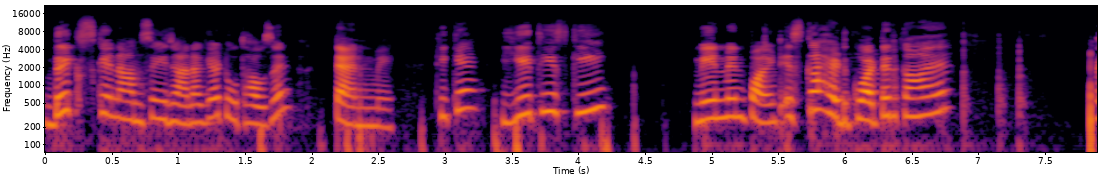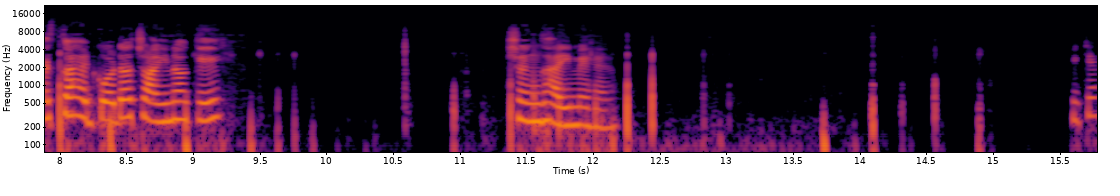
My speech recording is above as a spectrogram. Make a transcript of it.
ब्रिक्स के नाम से ही जाना गया 2010 में। ठीक है? ये थी इसकी मेन मेन पॉइंट इसका हेडक्वार्टर कहाँ है? इसका हेडक्वार्टर चाइना के शंघाई में है। ठीक है?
